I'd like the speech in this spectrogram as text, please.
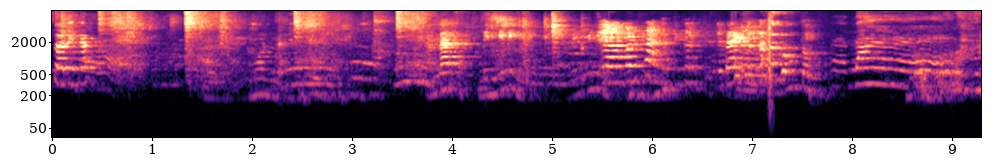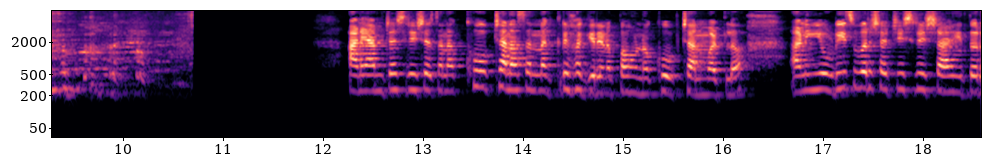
सॉरी कर. डिंगी डिंगी आणि आमच्या श्रीषाचं ना खूप छान असं नकरी वगैरे पाहुणं खूप छान वाटलं. आणि एवढीच वर्षाची श्रीषा आहे तर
